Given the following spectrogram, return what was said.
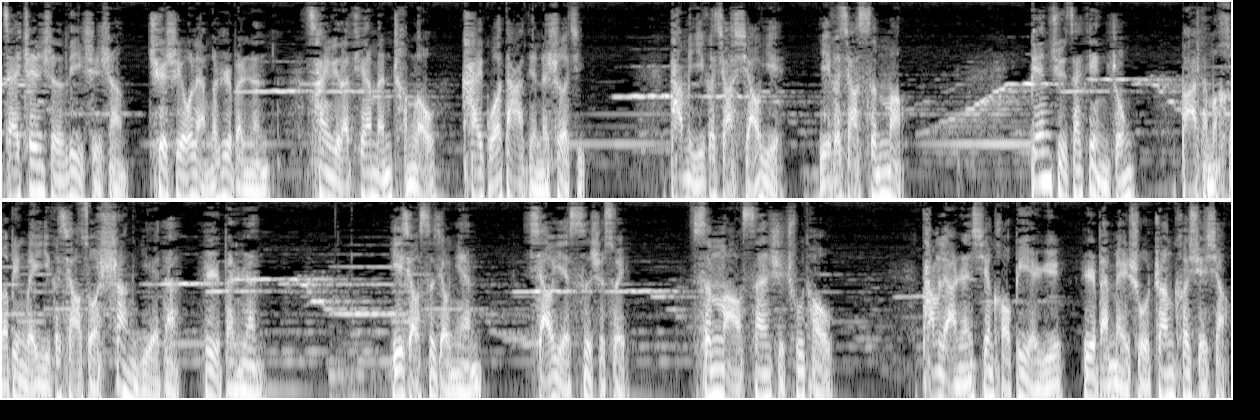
在真实的历史上，确实有两个日本人参与了天安门城楼开国大典的设计。他们一个叫小野，一个叫森茂。编剧在电影中把他们合并为一个叫做上野的日本人。一九四九年，小野四十岁，森茂三十出头。他们两人先后毕业于日本美术专科学校。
